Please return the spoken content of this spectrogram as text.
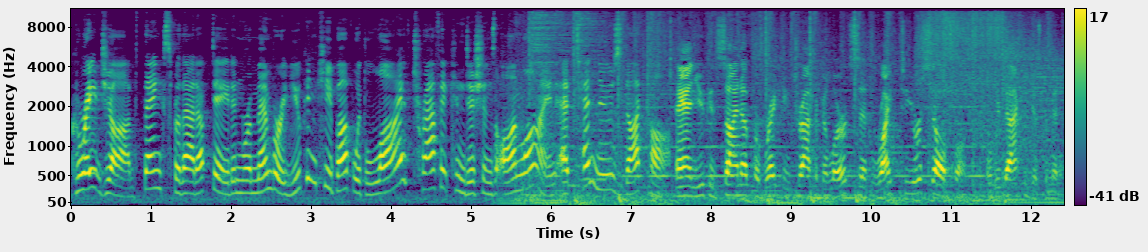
Great job. Thanks for that update. And remember, you can keep up with live traffic conditions online at 10news.com. And you can sign up for breaking traffic alerts sent right to your cell phone. We'll be back in just a minute.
